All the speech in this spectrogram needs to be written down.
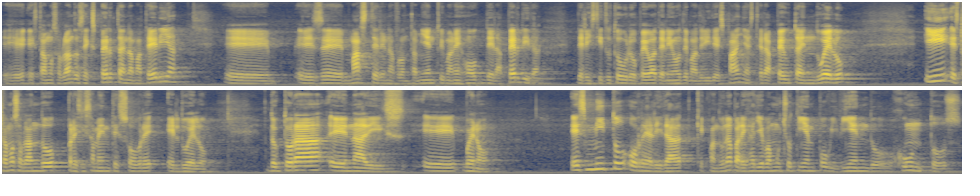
eh, estamos hablando, es experta en la materia, es máster en afrontamiento y manejo de la pérdida del Instituto Europeo Ateneo de Madrid, España, es terapeuta en duelo y estamos hablando precisamente sobre el duelo. Doctora Nadis, bueno, ¿Es mito o realidad que cuando una pareja lleva mucho tiempo viviendo juntos,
